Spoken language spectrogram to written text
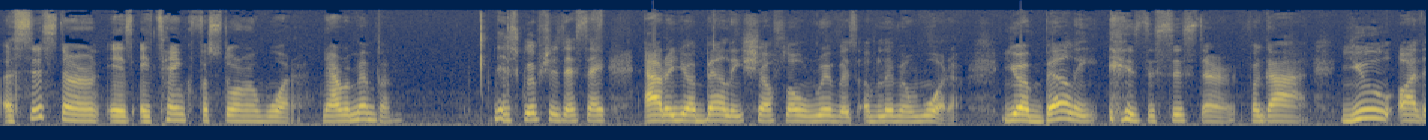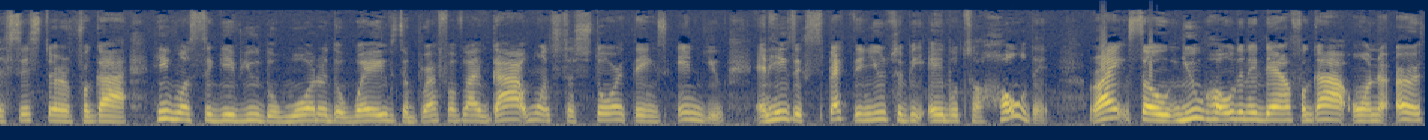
A cistern is a tank for storing water. Now remember, there's scriptures that say, out of your belly shall flow rivers of living water. Your belly is the cistern for God. You are the cistern for God. He wants to give you the water, the waves, the breath of life. God wants to store things in you, and He's expecting you to be able to hold it right? So you holding it down for God on the earth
